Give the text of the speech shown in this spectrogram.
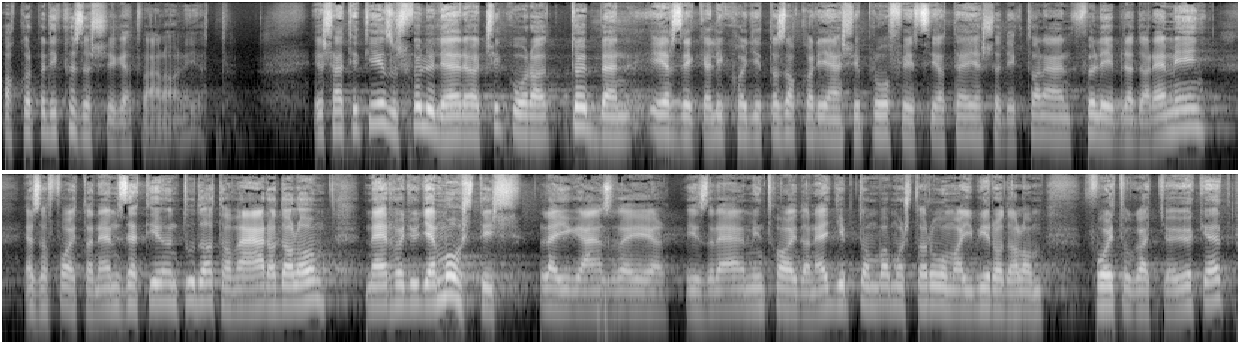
akkor pedig közösséget vállalni jött. És hát itt Jézus fölül erre a csikóra többen érzékelik, hogy itt az akariási profécia teljesedik, talán fölébred a remény, ez a fajta nemzeti öntudat, a váradalom, mert hogy ugye most is leigázva él Izrael, mint hajdan Egyiptomban, most a római birodalom folytogatja őket,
